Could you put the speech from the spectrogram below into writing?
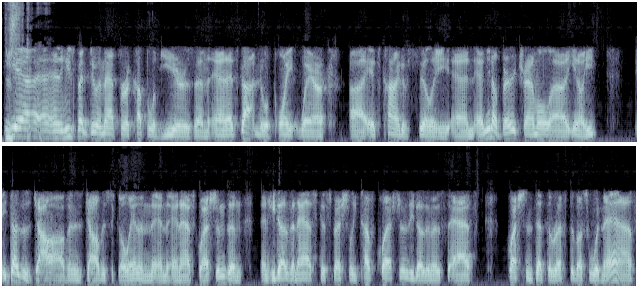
There's, yeah, and he's been doing that for a couple of years, and and it's gotten to a point where uh, it's kind of silly. And and you know, Berry Tramel, uh, you know, he he does his job, and his job is to go in and, and, and ask questions, and, and he doesn't ask especially tough questions. He doesn't ask questions that the rest of us wouldn't ask.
